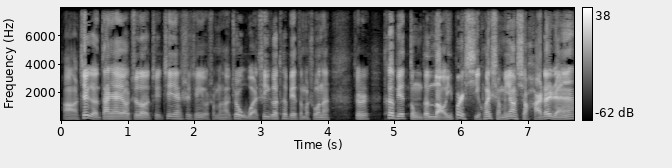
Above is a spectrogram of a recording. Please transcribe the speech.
啊，这个大家要知道，这这件事情有什么呢？就是我是一个特别怎么说呢？就是特别懂得老一辈喜欢什么样小孩的人。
